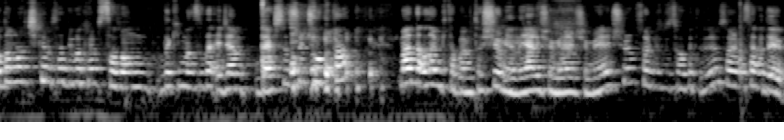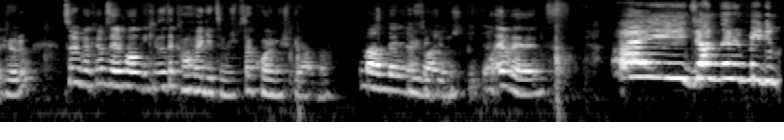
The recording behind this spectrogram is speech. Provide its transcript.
odamdan çıkıyorum mesela bir bakıyorum salondaki masada Ecem ders çalışıyor çoktan. ben de alıyorum kitaplarımı taşıyorum yanına yerleşiyorum yerleşiyorum yerleşiyorum. Sonra biz bir sohbet ediyoruz. Sonra mesela ödev yapıyorum. Sonra bir bakıyorum Zeynep ablam ikimize de kahve getirmiş. Mesela koymuş bir anda. Mandalina Bir gün. sormuş bize. Evet. Ay canlarım benim.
